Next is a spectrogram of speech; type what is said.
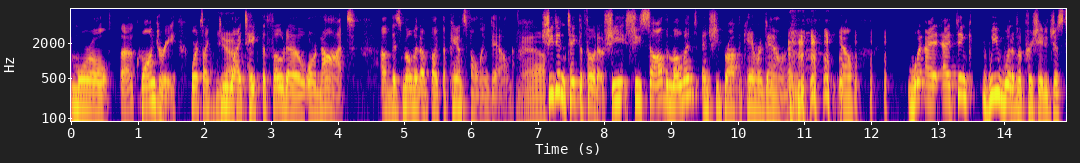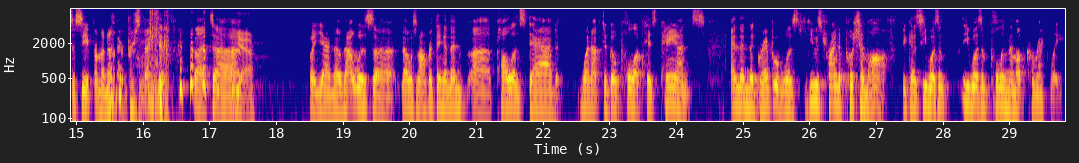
moral uh, quandary where it's like do Yeah. i take the photo or not of this moment of like the pants falling down Yeah. she didn't take the photo she she saw the moment and she brought the camera down and you know what I, I think we would have appreciated just to see it from another perspective but uh yeah. but yeah no that was uh that was an awkward thing and then uh paula's dad went up to go pull up his pants and then the grandpa was he was trying to push him off because he wasn't he wasn't pulling them up correctly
